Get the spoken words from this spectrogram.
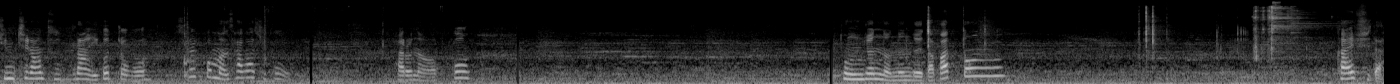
김치랑 두부랑 이것저것 살 것만 사가지고 바로 나왔고 동전 넣는 데다가 똥 가입시다.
